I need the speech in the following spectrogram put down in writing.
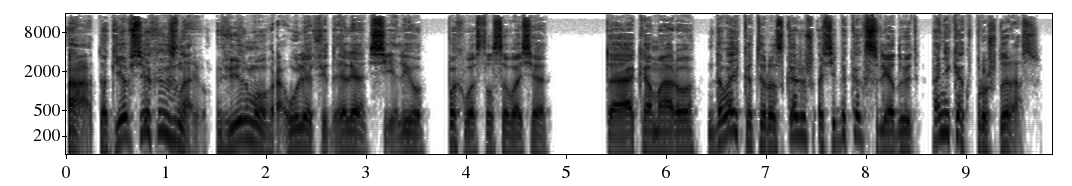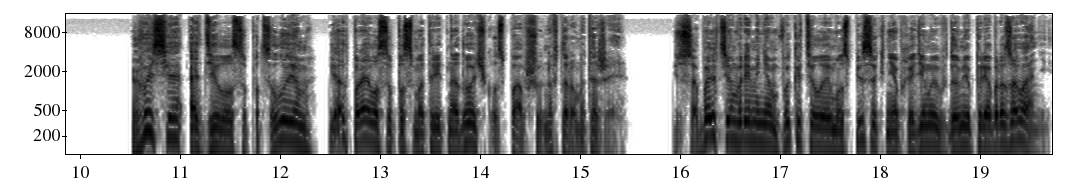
«А, так я всех их знаю. Вильму, Рауля, Фиделя, Селью», — похвастался Вася. «Так, Амаро, давай-ка ты расскажешь о себе как следует, а не как в прошлый раз». Вася отделался поцелуем и отправился посмотреть на дочку, спавшую на втором этаже. Исабель тем временем выкатила ему список необходимых в доме преобразований,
